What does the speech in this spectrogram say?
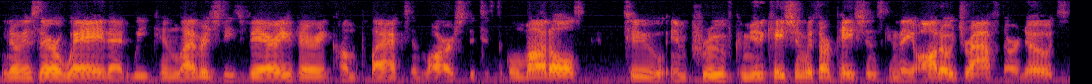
You know, is there a way that we can leverage these very, very complex and large statistical models to improve communication with our patients? Can they auto draft our notes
